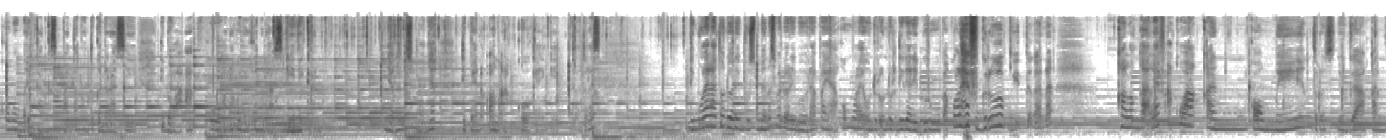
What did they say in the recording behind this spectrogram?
Aku memberikan kesempatan untuk generasi di bawah aku karena aku segini kan. Jangan semuanya depend on aku kayak gitu. Terus dimulai lah tuh 2019 sampai 2000 berapa ya aku mulai undur-undur diri dari grup. Aku live grup gitu karena kalau nggak live aku akan komen terus juga akan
